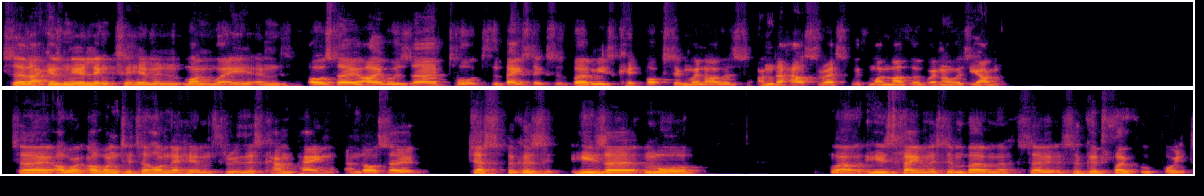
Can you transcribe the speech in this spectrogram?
So that gives me a link to him in one way. And also, I was uh, taught the basics of Burmese kickboxing when I was under house arrest with my mother when I was young. So I want I wanted to honor him through this campaign, and also just because he's a more well, he's famous in Burma, so it's a good focal point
